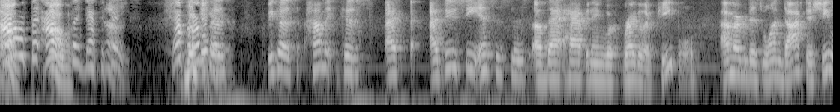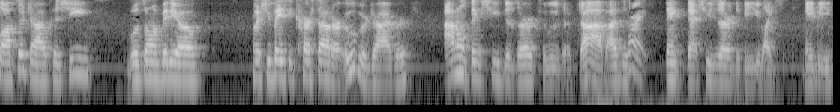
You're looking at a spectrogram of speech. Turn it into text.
I, I don't think I don't No. think that's the case. That's what I'm saying. because because how many because I I do see instances of that happening with regular people. I remember this one doctor. She lost her job because she was on video where she basically cursed out her Uber driver. I don't think she deserved to lose her job. I just Right. think that she deserved to be like maybe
